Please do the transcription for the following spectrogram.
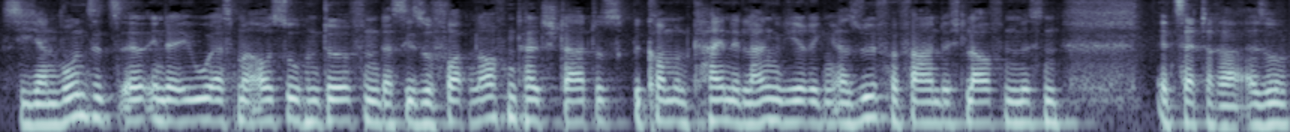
sich ihren Wohnsitz äh, in der EU erstmal aussuchen dürfen, dass sie sofort einen Aufenthaltsstatus bekommen und keine langwierigen Asylverfahren durchlaufen müssen, etc. Also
